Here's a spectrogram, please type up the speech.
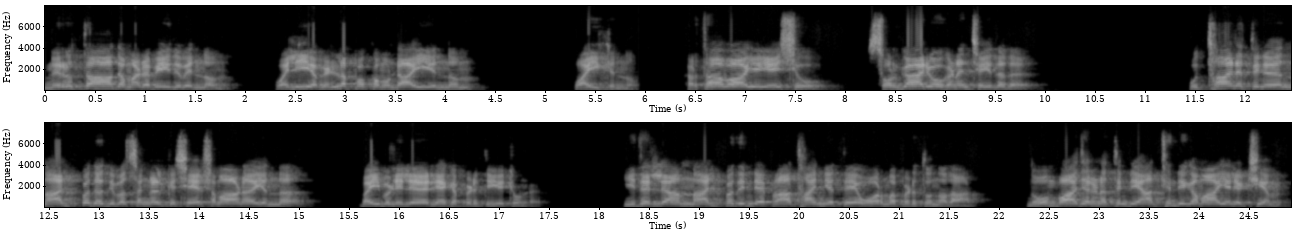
നിർത്താതെ മഴ പെയ്തുവെന്നും വലിയ വെള്ളപ്പൊക്കമുണ്ടായി എന്നും വായിക്കുന്നു. കർത്താവായ യേശു സ്വർഗാരോഹണം ചെയ്തത്. ഉത്ഥാനത്തിന് നാൽപ്പത് ദിവസങ്ങൾക്ക് ശേഷമാണ് എന്ന് ബൈബിളിൽ രേഖപ്പെടുത്തിയിട്ടുണ്ട്. ഇതെല്ലാം നാൽപ്പതിന്റെ പ്രാധാന്യത്തെ ഓർമ്മപ്പെടുത്തുന്നതാണ്. നോമ്പാചരണത്തിന്റെ ആത്യന്തികമായ ലക്ഷ്യം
